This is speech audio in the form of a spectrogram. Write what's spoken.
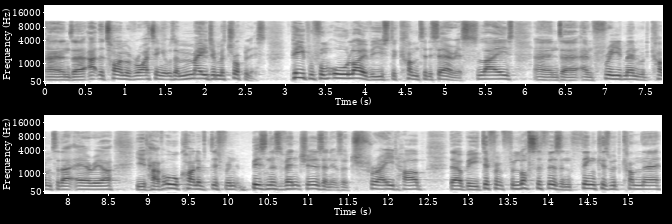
And uh, at the time of writing, it was a major metropolis. People from all over used to come to this area. Slaves and, uh, and freedmen would come to that area. You'd have all kind of different business ventures, and it was a trade hub. There would be different philosophers and thinkers would come there.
